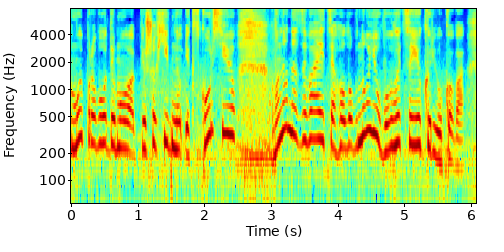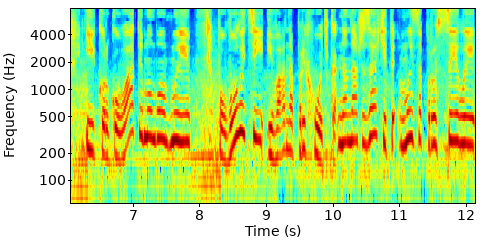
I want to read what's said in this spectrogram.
Ми проводимо пішохідну екскурсію. Вона називається головною вулицею Крюкова. І крокуватимемо ми по вулиці Івана Приходька. На наш захід ми запросили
